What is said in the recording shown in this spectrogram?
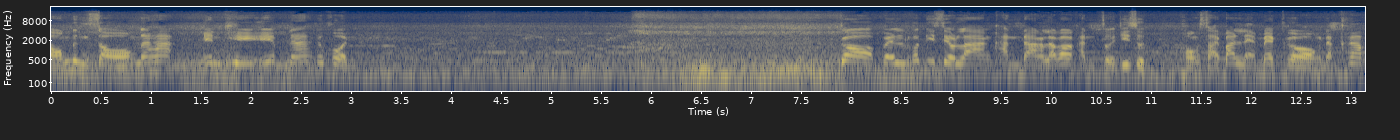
1212 นะฮะ NKF นะทุกคน ก็เป็นรถดีเซลรางคันดัง แล้วก็คันสวยที่สุดของสายบ้านแหลมแม่กลองนะครับ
